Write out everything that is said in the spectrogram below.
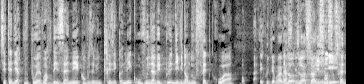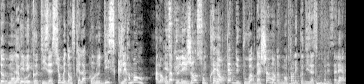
C'est-à-dire que vous pouvez avoir des années quand vous avez une crise économique où vous n'avez plus de dividendes. Vous faites quoi? Bon, bah, Écoutez, on va voir. L'autre solution, ce serait d'augmenter les cotisations, mais dans ce cas-là, qu'on le dise clairement. Alors, Est-ce que les gens sont prêts à perdre du pouvoir d'achat en augmentant les cotisations sur les salaires?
